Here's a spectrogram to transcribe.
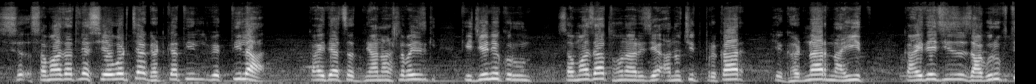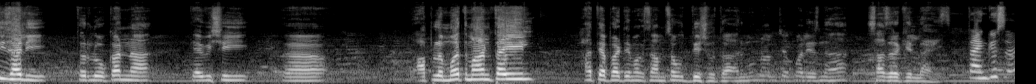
स समाजातल्या शेवटच्या घटकातील व्यक्तीला कायद्याचं ज्ञान असलं पाहिजे की की जेणेकरून समाजात होणारे जे अनुचित प्रकार हे घडणार नाहीत. कायद्याची जर जागरूकती झाली तर लोकांना त्याविषयी आपलं मत मांडता येईल. हा त्या पाठीमागचा आमचा उद्देश होता. आणि म्हणून आमच्या कॉलेजनं हा साजरा केला आहे. थँक्यू सर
